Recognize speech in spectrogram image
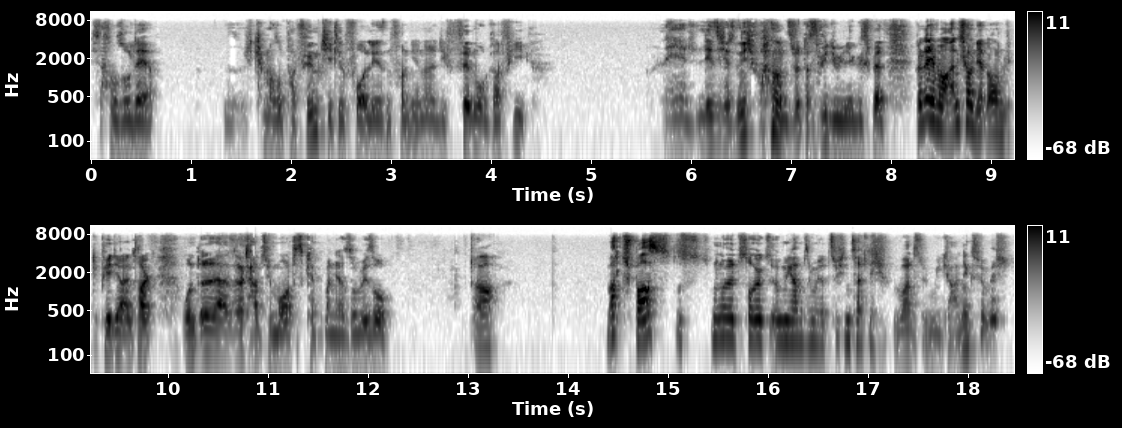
Ich sag mal so, der. Ich kann mal so ein paar Filmtitel vorlesen von ihr, ne? Die Filmografie. Nee, lese ich jetzt nicht vor, sonst wird das Video hier gesperrt. Könnt ihr euch mal anschauen, die hat auch einen Wikipedia-Eintrag. Und äh, Saltatio Mortis kennt man ja sowieso. Ah, macht Spaß, das neue Zeugs. Irgendwie haben sie mir zwischenzeitlich, war das irgendwie gar nichts für mich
